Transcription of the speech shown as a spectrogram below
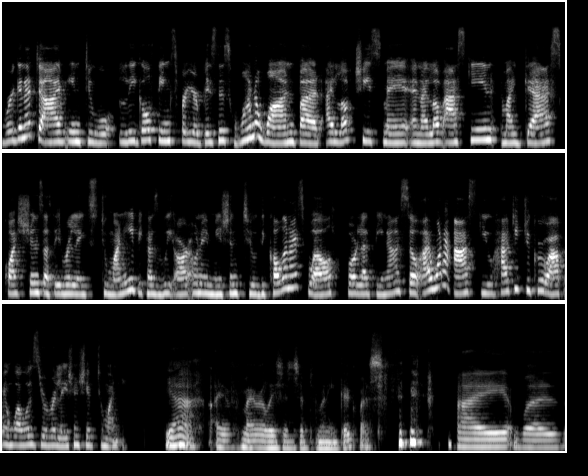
We're going to dive into legal things for your business 101, but I love chisme and I love asking my guests questions as it relates to money because we are on a mission to decolonize wealth for Latinas. So I want to ask you, how did you grow up and what was your relationship to money? Yeah, I have my relationship to money. Good question. I was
